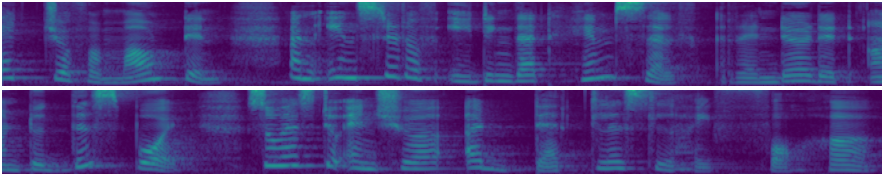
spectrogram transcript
edge of a mountain, and instead of eating that himself, rendered it unto this poet so as to ensure a deathless life for her.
